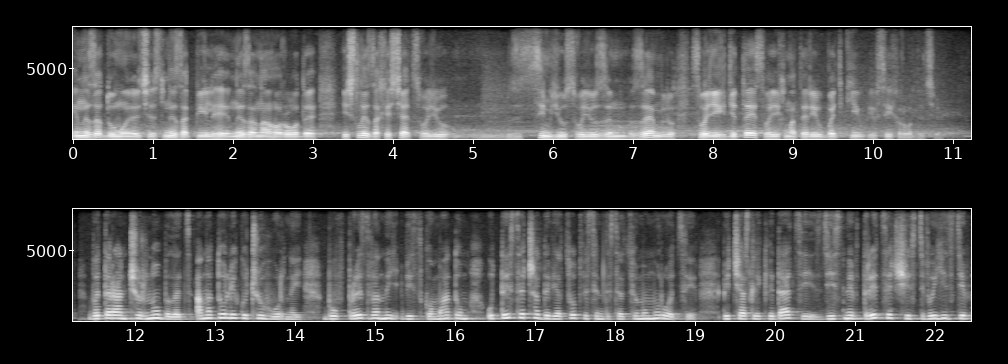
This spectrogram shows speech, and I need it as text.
і не задумуючись ні за пільги, ні за нагороди, йшли захищати свою сім'ю, свою зем- землю, своїх дітей, своїх матерів, батьків і всіх родичів. Ветеран-чорнобилець Анатолій Кочугурний був призваний військоматом у 1987 році. Під час ліквідації здійснив 36 виїздів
